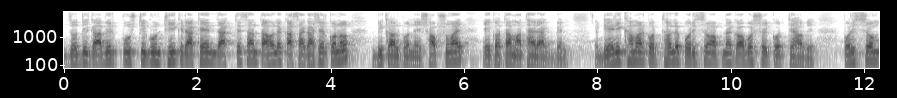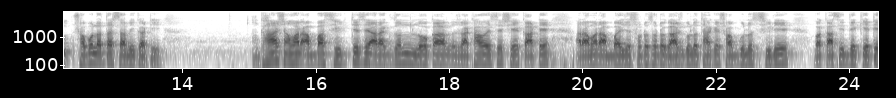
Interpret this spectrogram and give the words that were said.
যদি গাভীর পুষ্টিগুণ ঠিক রাখেন রাখতে চান তাহলে কাঁচা ঘাসের কোনো বিকল্প নেই। সব সময় এই কথা মাথায় রাখবেন। ডেয়ারি খামার করতে হলে পরিশ্রম আপনাকে অবশ্যই করতে হবে। পরিশ্রম, সফলতার চাবিকাঠি। ঘাস আমার আব্বা ছিঁড়তেছে আর একজন লোক আর রাখা হয়েছে, সে কাটে। আর আমার আব্বা এই যে ছোটো ছোটো ঘাসগুলো থাকে, সবগুলো ছিঁড়ে বা কাঁচি দিয়ে কেটে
